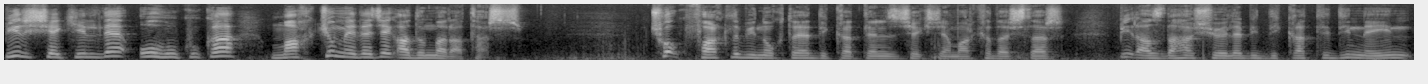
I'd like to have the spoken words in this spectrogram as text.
bir şekilde o hukuka mahkum edecek adımlar atar. Çok farklı bir noktaya dikkatlerinizi çekeceğim arkadaşlar. Biraz daha şöyle bir dikkatli dinleyin.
